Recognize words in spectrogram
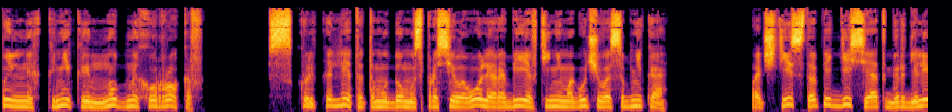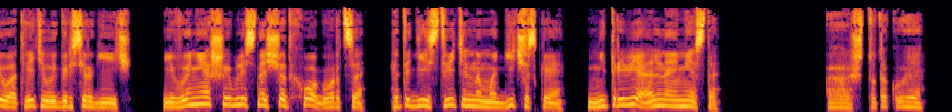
пыльных книг и нудных уроков. «Сколько лет этому дому?» — спросила Оля, рабея в тени могучего особняка. «Почти сто пятьдесят», — горделиво ответил Игорь Сергеевич. «И вы не ошиблись насчет Хогвартса. Это действительно магическое, нетривиальное место». «А что такое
